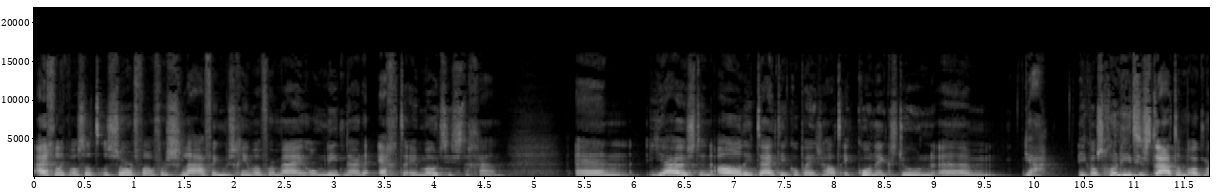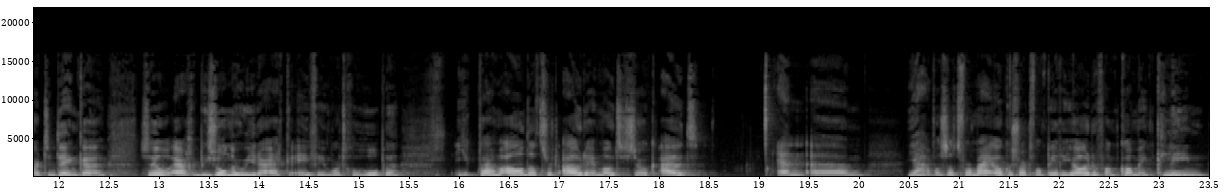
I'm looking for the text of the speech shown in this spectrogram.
eigenlijk was dat een soort van verslaving misschien wel voor mij om niet naar de echte emoties te gaan. En juist in al die tijd die ik opeens had, ik kon niks doen. ja, ik was gewoon niet in staat om ook maar te denken. Het is heel erg bijzonder hoe je daar eigenlijk even in wordt geholpen je kwamen al dat soort oude emoties er ook uit. En um, ja, was dat voor mij ook een soort van periode van coming clean.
